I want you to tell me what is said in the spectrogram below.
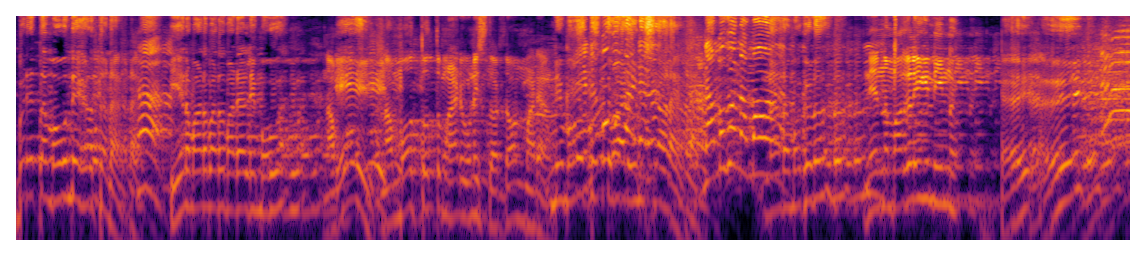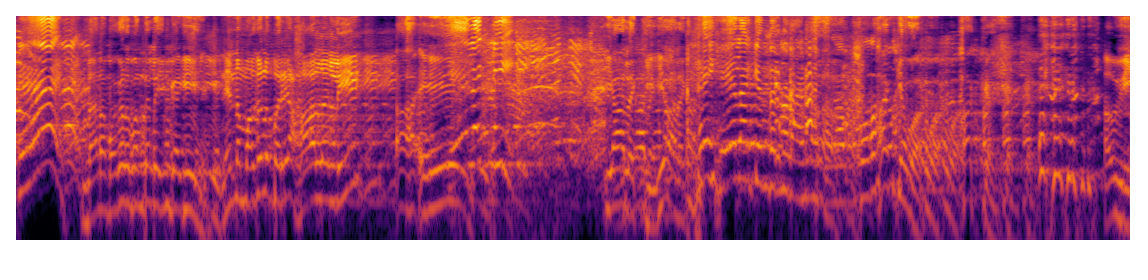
ಬರೀ ತಮ್ಮ ಮುಂದೆ ಹೇಳ್ತಾನ. ಏನ್ ಮಾಡಬಾರ್ದು ಮಾಡ್ಯಾಳ ನಿಮ್ಮ ಅವ್ವ ನಮ್ಮ ಏಯ್. ನಮ್ಮ ತುತ್ತು ಮಾಡಿ ಉಣಿಸ್ ದೊಡ್ಡವನ್ ಮಾಡ್ಯಾಳ. ನಿಮ್ಮ ಅವ್ವ ತುತ್ತು ಮಾಡಿ ಉಣಿಸ್ಯಾಳ. ನಮಗೂ ನಮ್ಮ ನನ್ನ ಮಗಳು? ನಿನ್ನ ಮಗಳಿಗೆ ನೀನು. ಏಯ್, ಏಯ್, ಏಯ್. ನನ್ನ ಮಗಳು ಬಂದಲ್ಲ ಹಿಂಗಾಗಿ? ನಿನ್ನ ಮಗಳು ಬರೀ ಹಾಲಲ್ಲಿ. ಆ, ಏ ಏಲಕ್ಕಿ. ಯಾಲಕ್ಕಿ ಯಾಲಕ್ಕಿ. ಹೇ ನೋಡ. ಹಾಕ್ಯವ ಹಾಕ ಅವಿ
